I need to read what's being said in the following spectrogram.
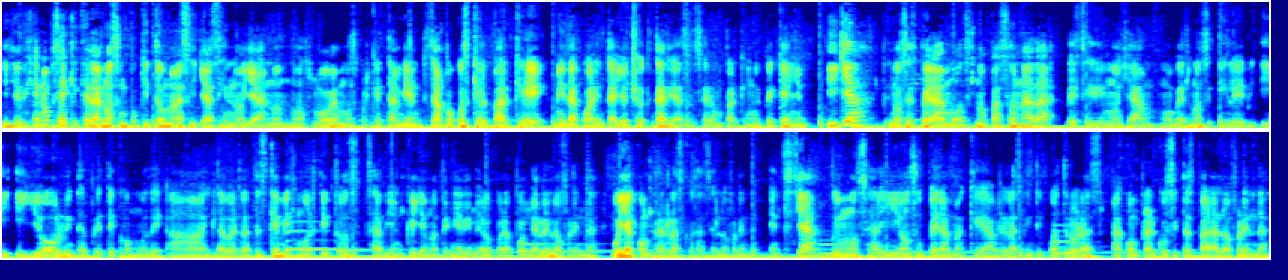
Y yo dije, no, pues hay que quedarnos un poquito más y ya, si no, ya no nos movemos, porque también tampoco es que el parque mida 48 hectáreas, o sea, era un parque muy pequeño. Y ya, nos esperamos, no pasó nada, decidimos ya movernos y, le, y, y yo lo interpreté como de, ay, la verdad es que mis muertitos sabían que yo no tenía dinero para ponerle la ofrenda, voy a comprar las cosas de la ofrenda. Entonces ya fuimos ahí a un superama que abre las 24 horas a comprar cositas para la ofrenda.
